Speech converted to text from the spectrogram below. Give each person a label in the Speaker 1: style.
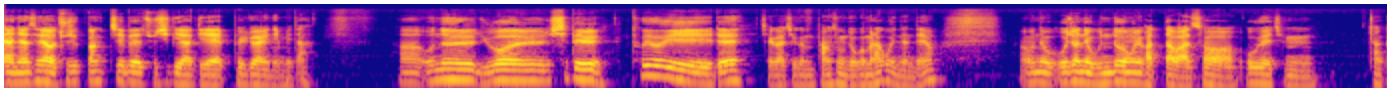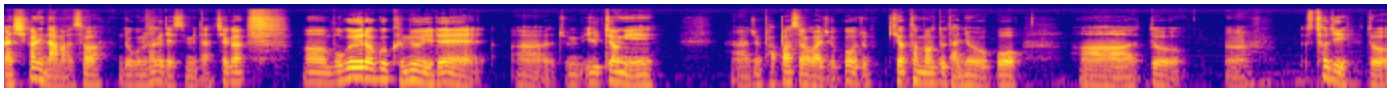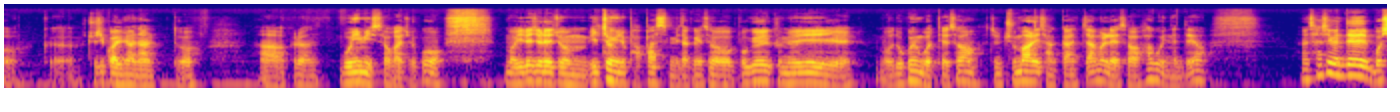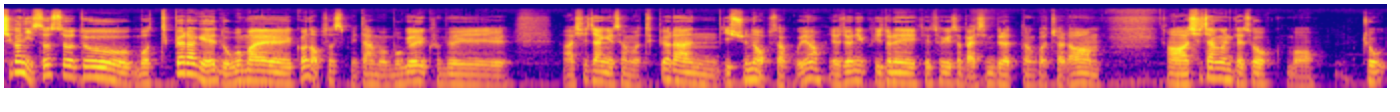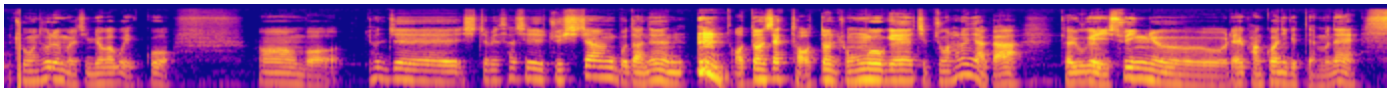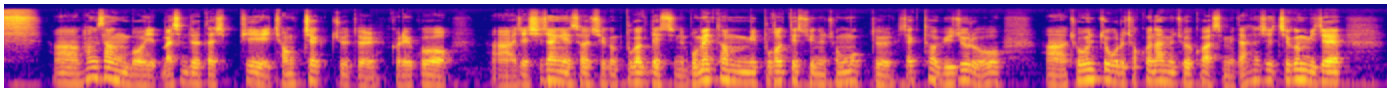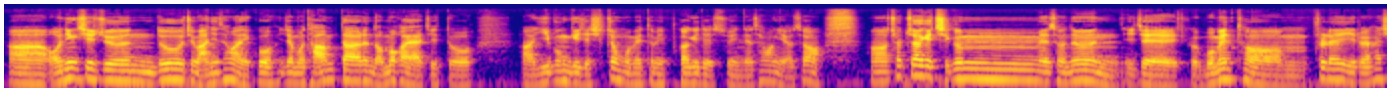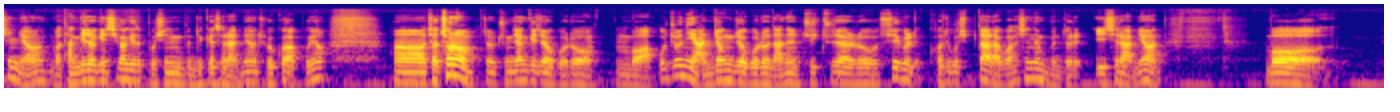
Speaker 1: 네, 안녕하세요. 주식빵집의 주식이야기의 밸류아인입니다. 아, 오늘 6월 10일 토요일에 제가 지금 방송 녹음을 하고 있는데요. 오늘 오전에 운동을 갔다 와서 오후에 지금 잠깐 시간이 남아서 녹음을 하게 됐습니다. 제가 어, 목요일하고 금요일에 어, 좀 일정이 어, 좀 바빴어가지고 좀 기업 탐방도 다녀오고 어, 또 어, 스터디 또 그 주식 관련한 또 어, 그런 모임이 있어가지고 뭐 이래저래 좀 일정이 좀 바빴습니다. 그래서 목요일 금요일 뭐 녹음을 못해서 좀 주말에 잠깐 짬을 내서 하고 있는데요. 사실 근데 뭐 시간이 있었어도 뭐 특별하게 녹음할 건 없었습니다. 뭐 목요일, 금요일 아, 시장에서 뭐 특별한 이슈는 없었고요. 여전히 그 이전에 계속해서 말씀드렸던 것처럼 어, 시장은 계속 뭐 조, 좋은 흐름을 지명하고 있고 어 뭐 현재 시점에 사실 주식시장보다는 어떤 섹터, 어떤 종목에 집중을 하느냐가 결국에 이 수익률의 관건이기 때문에 어, 항상 뭐 말씀드렸다시피 정책주들 그리고 아, 이제 시장에서 지금 부각될 수 있는 모멘텀이 부각될 수 있는 종목들 섹터 위주로 아, 좋은 쪽으로 접근하면 좋을 것 같습니다. 사실 지금 이제 아, 어닝 시즌도 지금 아닌 상황이고 이제 뭐 다음 달은 넘어가야지 또 아, 2분기 이제 실적 모멘텀이 부각이 될 수 있는 상황이어서 어, 철저하게 지금에서는 이제 그 모멘텀 플레이를 하시면 뭐 단기적인 시각에서 보시는 분들께서라면 좋을 것 같고요. 어, 저처럼 좀 중장기적으로 뭐 꾸준히 안정적으로 나는 주식 투자로 수익을 거두고 싶다라고 하시는 분들이시라면 뭐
